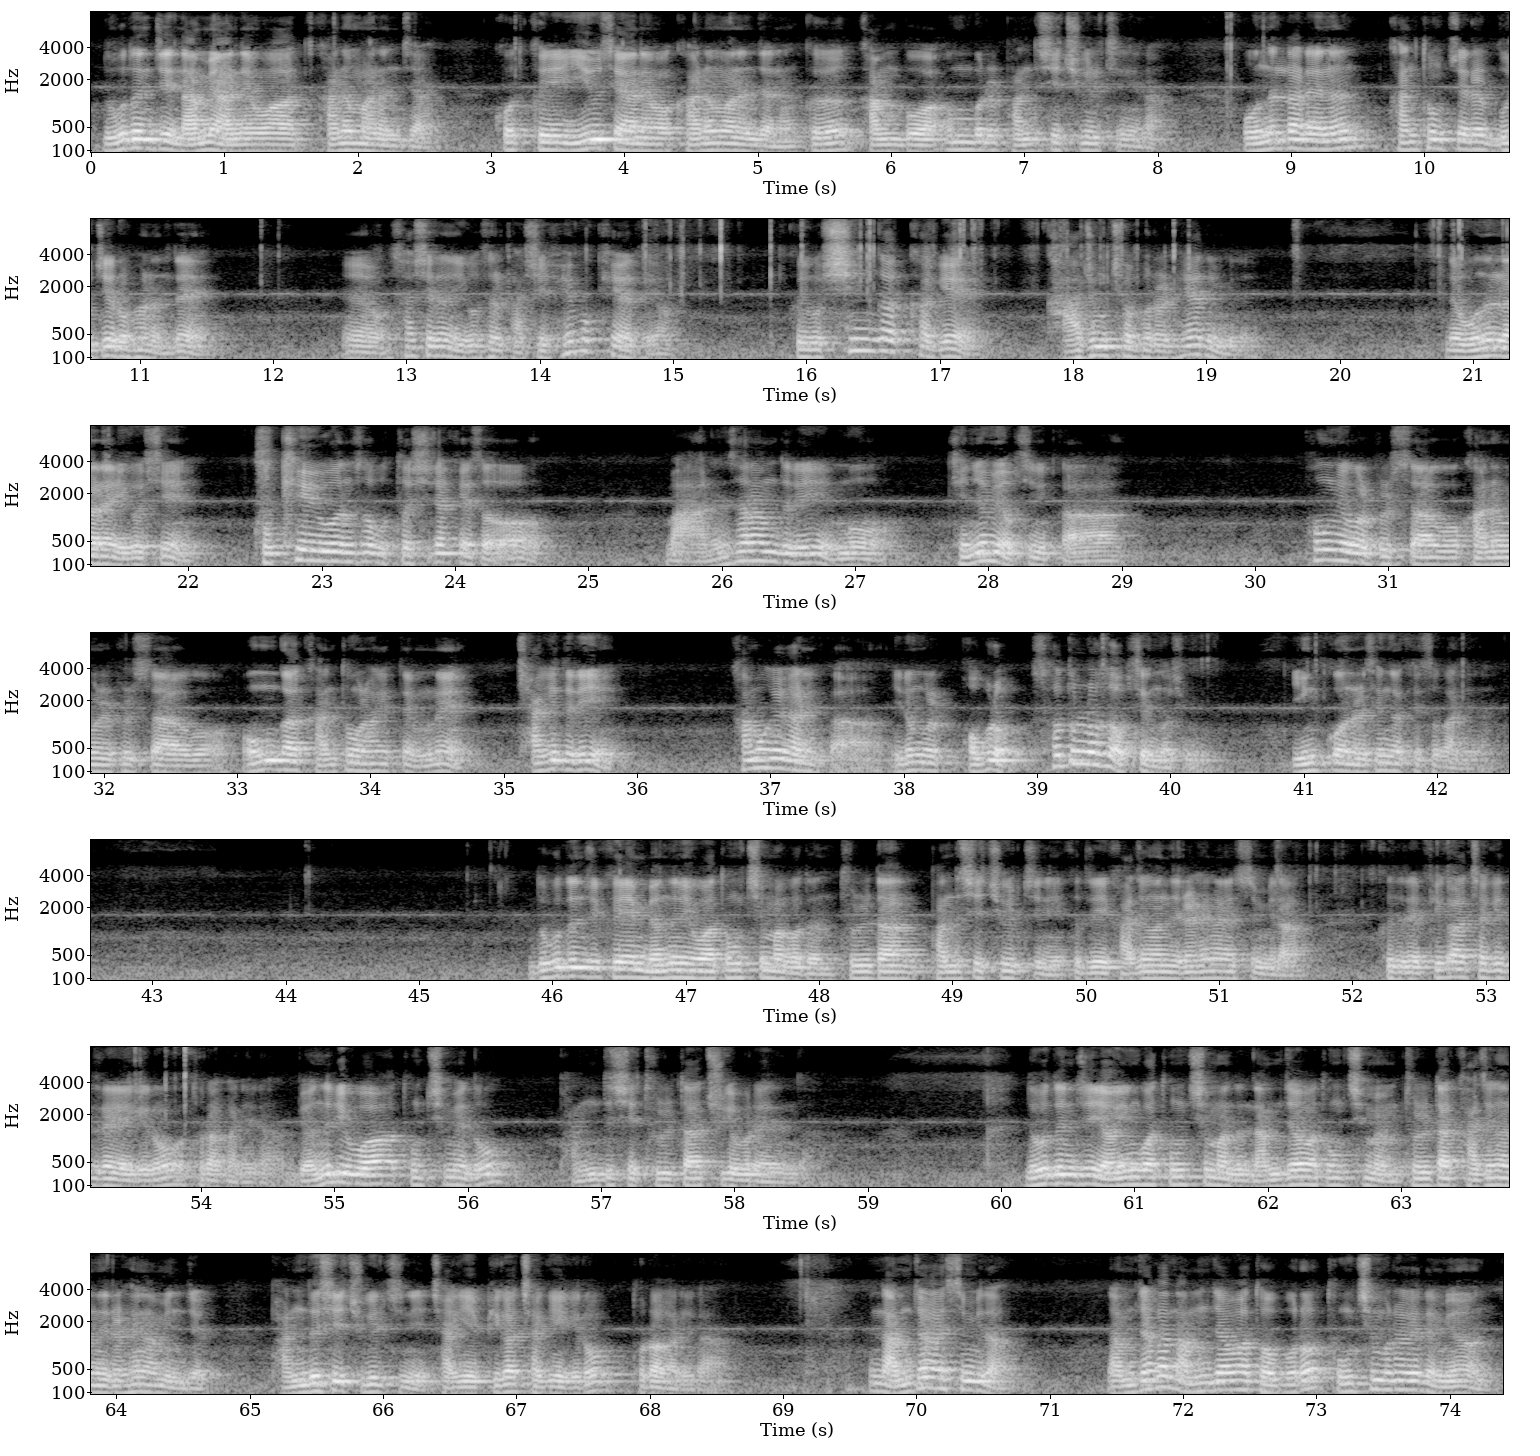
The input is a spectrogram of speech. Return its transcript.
누구든지 남의 아내와 간음하는 자, 곧 그의 이웃의 아내와 간음하는 자는 그 간부와 음부를 반드시 죽일지니라. 오늘날에는 간통죄를 무죄로 하는데 예, 사실은 이것을 다시 회복해야 돼요. 그리고 심각하게 가중 처벌을 해야 됩니다. 근데 오늘날에 이것이 국회의원서부터 시작해서 많은 사람들이 뭐 개념이 없으니까 폭력을 불사하고 간음을 불사하고 온갖 간통을 하기 때문에 자기들이 감옥에 가니까 이런 걸 법으로 서둘러서 없앤 것입니다. 인권을 생각해서가 아니라. 누구든지 그의 며느리와 동침하거든 둘 다 반드시 죽을지니 그들이 가정한 일을 행하였습니다. 그들의 피가 자기들에게로 돌아가리라. 며느리와 동침해도 반드시 둘 다 죽여버려야 된다. 누구든지 여인과 동침하든 남자와 동침하면 둘 다 가정한 일을 행함인즉 반드시 죽일지니 자기의 피가 자기에게로 돌아가리라. 남자가 있습니다. 남자가 남자와 더불어 동침을 하게 되면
